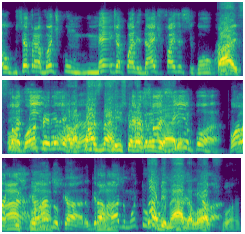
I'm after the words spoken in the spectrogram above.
O, centroavante com média qualidade faz esse gol. Faz, sim. Sozinho, bola Olha lá, quase na risca da grande sozinho, área. porra. Bola quicando, cara. O gramado muito Sabe ruim, nada, né? Lopes, porra.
